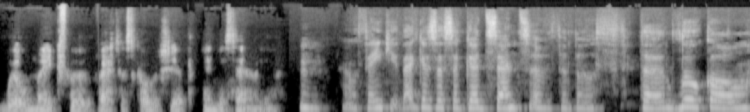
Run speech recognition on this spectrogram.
will make for better scholarship in this area. Mm-hmm. Oh, thank you. That gives us a good sense of the both the local,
